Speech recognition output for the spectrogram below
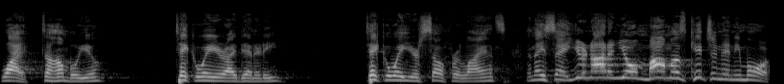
Why? To humble you. Take away your identity. Take away your self reliance. And they say, You're not in your mama's kitchen anymore.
